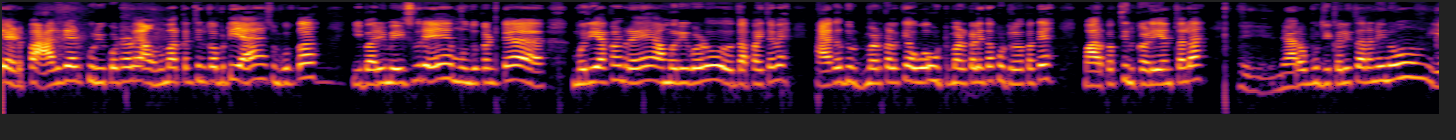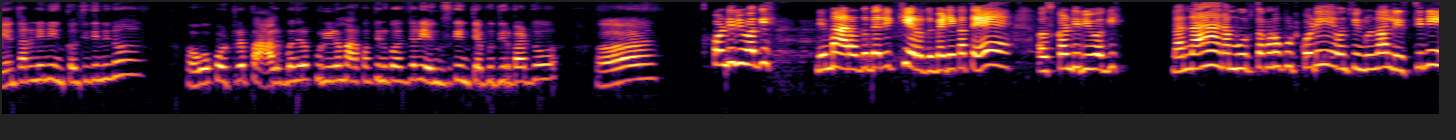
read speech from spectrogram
ಎರಡು ಪಾಲ್ಗೆ ಎರಡು ಕುರಿ ಕೊಟ್ಟಾಳೆ ಅವ್ನು ಮಾರ್ಕೊಂಡು ತಿನ್ಕೊಬಿಟ್ಟಿಯಾ ಸುಮ್ಕ ಈ ಬಾರಿ ಮೇಯಿಸಿದ್ರೆ ಮುಂದೆ ಕಂಟ ಮರಿ ಹಾಕೊಂಡ್ರೆ ಆ ಮರಿಗಳು ದಪ್ಪಾಯ್ತವೆ. ಆಗ ದುಡ್ಡು ಮಾಡ್ಕೊಳಕ್ಕೆ ಓ ಊಟ ಮಾಡ್ಕೊಳ್ಳಿ ಅಂತ ಕೊಟ್ಟಿರೋಕತೆ ಮಾರ್ಕೊಂಡು ತಿನ್ಕೊಳ್ಳಿ ಅಂತಲ್ಲ. ಯಾರೋ ಬುದ್ಧಿ ಕಲಿತಾರ ನೀನು? ಏನು ನೀನು ಹಿಂಗೆ ನೀನು? ಅವು ಕೊಟ್ರೆ ಪಾಲ್ಗೆ ಬಂದ್ರೆ ಕುರಿನ ಮಾರ್ಕೊಂಡು ತಿನ್ಕೊಂತಾರೆ ಹೆಂಗ್ಸ್ಗೆ ಇಂತೆ ಬುದ್ಧಿ ಇರಬಾರ್ದು? ಆ? ನಿಮ್ಮ ಮಾರೋದು ಬೇರೆ ಕೇರೋದು ಬೇರೆ ಕತೆ. ಹಸ್ಕೊಂಡಿರಿ ಹೋಗಿ ನನ್ನ ನಮ್ಮ ಊರ್ ತಗೊಂಡು ಬಿಟ್ಕೊಡಿ ಒಂದು ತಿಂಗಳು ಅಲ್ಲಿ ಇರ್ತೀನಿ.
